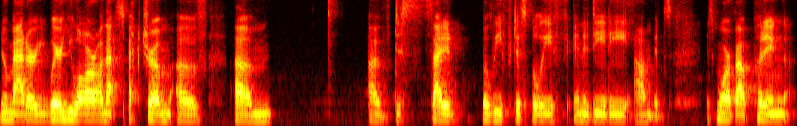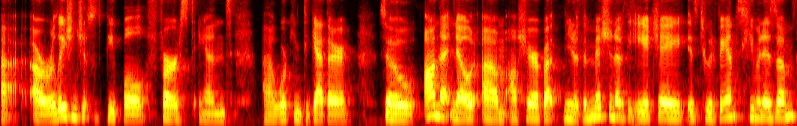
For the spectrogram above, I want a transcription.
no matter where you are on that spectrum of um, of decided belief, disbelief in a deity. Um, it's it's more about putting uh, our relationships with people first and uh, working together so, on that note, um, I'll share about you know the mission of the AHA is to advance humanism,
